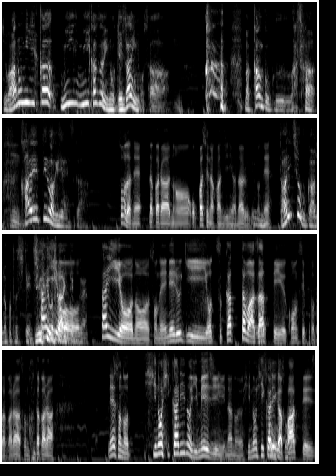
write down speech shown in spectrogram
でもあの耳か耳耳飾りのデザインをさ、うん まあ韓国はさ、うん、変えてるわけじゃないですか。そうだね。だから、あの、おかしな感じにはなるけどね。大丈夫か？あんなことして。重要なアイテムが太陽のそのエネルギーを使った技っていうコンセプトだから、その、だから、ね、その、日の光のイメージなのよ。日の光がパーって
